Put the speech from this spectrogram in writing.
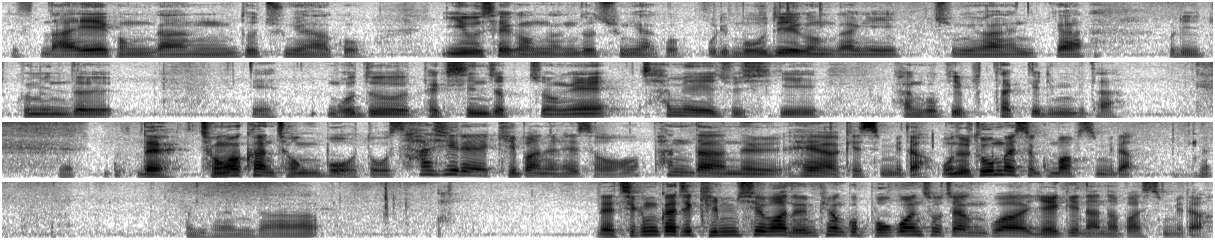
그래서 나의 건강도 중요하고 이웃의 건강도 중요하고 우리 모두의 건강이 중요하니까 우리 국민들 예, 모두 백신 접종에 참여해 주시기 간곡히 부탁드립니다. 네, 정확한 정보 또 사실에 기반을 해서 판단을 해야겠습니다. 오늘 도움 말씀 고맙습니다. 감사합니다. 네, 지금까지 김시환 은평구 보건소장과 얘기 나눠봤습니다.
